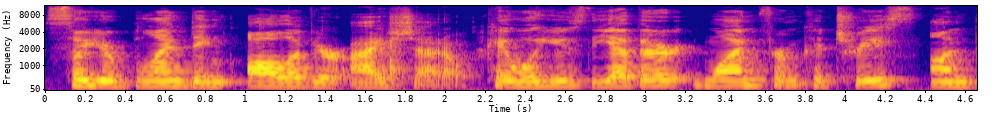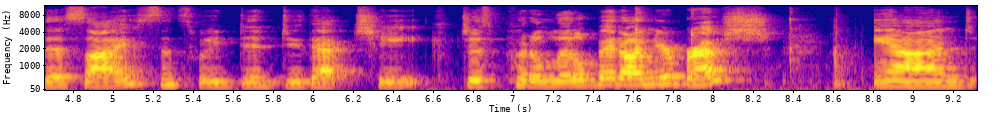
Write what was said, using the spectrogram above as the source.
so you're blending all of your eyeshadow. Okay we'll use the other one from Catrice on this eye since we did do that cheek. Just put a little bit on your brush and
